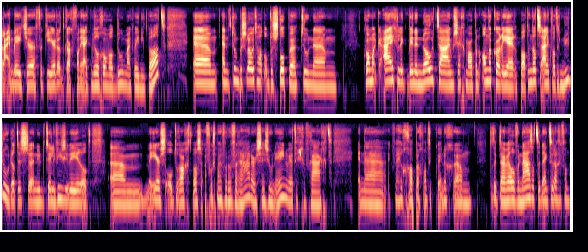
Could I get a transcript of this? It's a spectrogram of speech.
klein beetje verkeerde. Dat ik dacht van ja, ik wil gewoon wat doen, maar ik weet niet wat. Um, en toen besloten had om te stoppen, toen um, kwam ik eigenlijk binnen no time zeg maar op een ander carrièrepad. En dat is eigenlijk wat ik nu doe. Dat is uh, nu de televisiewereld. Um, mijn eerste opdracht was volgens mij voor de Verrader. Seizoen 1 werd ik gevraagd. En uh, ik was heel grappig, want ik weet nog dat ik daar wel over na zat te denken. Toen dacht ik van,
